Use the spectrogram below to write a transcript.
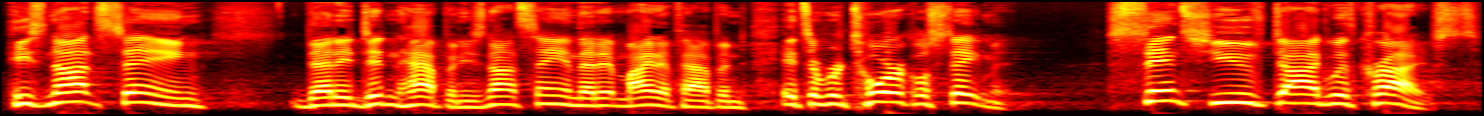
he's not saying that it didn't happen. He's not saying that it might have happened. It's a rhetorical statement. Since you've died with Christ,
